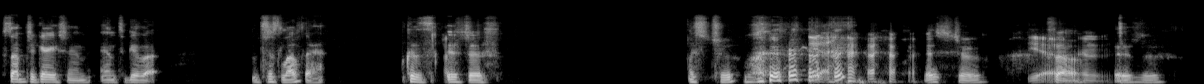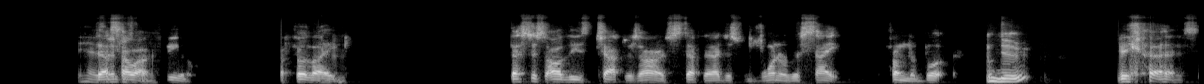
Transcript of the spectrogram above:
subjugation and to give up. Just love that because it's just it's true. yeah, it's true. Yeah, so it's just, yeah, that's how I feel. I feel like that's just all these chapters are stuff that I just want to recite from the book. Dude. Because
